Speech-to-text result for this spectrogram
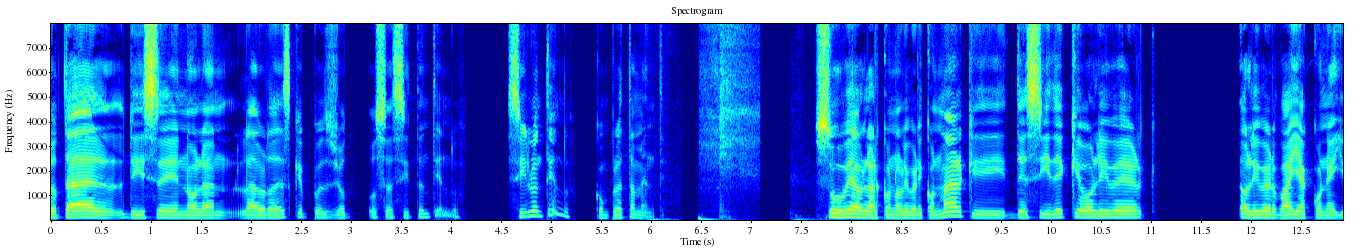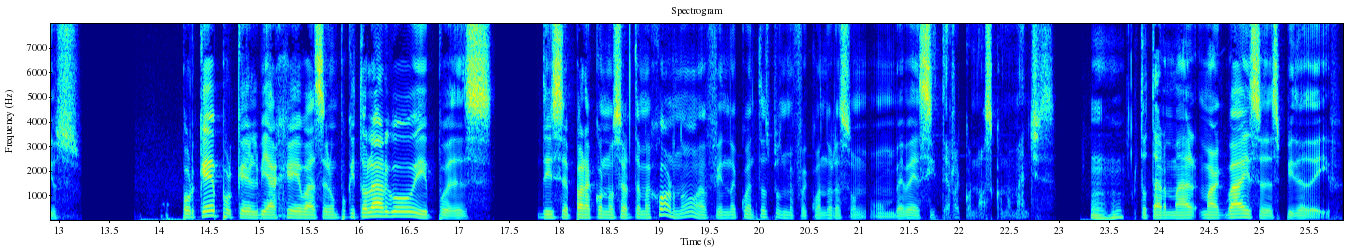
Total, dice Nolan, la verdad es que pues yo, o sea, sí te entiendo. Sí lo entiendo, completamente. Sube a hablar con Oliver y con Mark y decide que Oliver, Oliver vaya con ellos. ¿Por qué? Porque el viaje va a ser un poquito largo y pues dice para conocerte mejor, ¿no? A fin de cuentas, pues me fue cuando eras un, un bebé, sí te reconozco, no manches. Total, Mar- Mark va y se despide de Eve.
